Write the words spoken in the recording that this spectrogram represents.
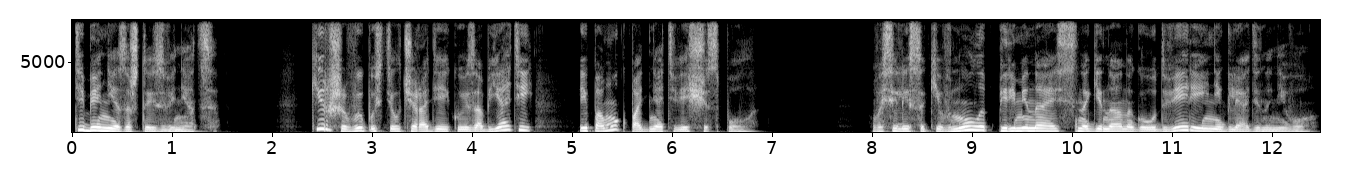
«Тебе не за что извиняться». Кирша выпустил чародейку из объятий и помог поднять вещи с пола. Василиса кивнула, переминаясь с ноги на ногу у двери и не глядя на него.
